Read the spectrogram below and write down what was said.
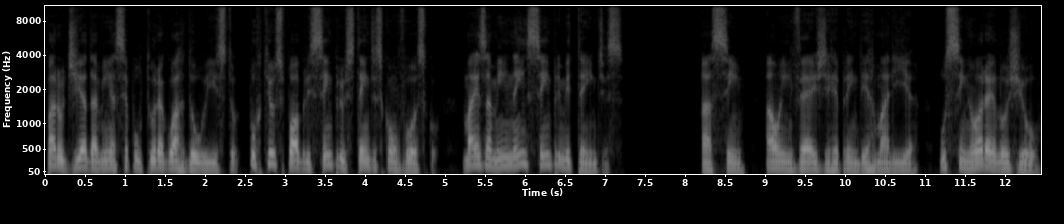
para o dia da minha sepultura guardou isto, porque os pobres sempre os tendes convosco, mas a mim nem sempre me tendes. Assim, ao invés de repreender Maria, o Senhor a elogiou.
